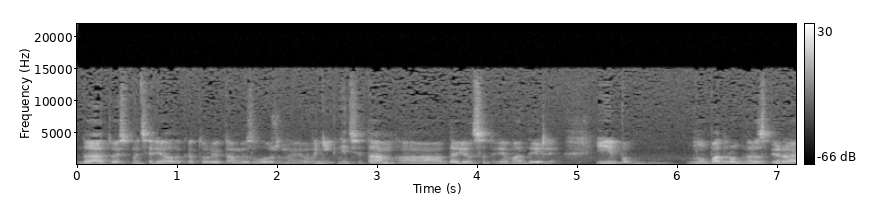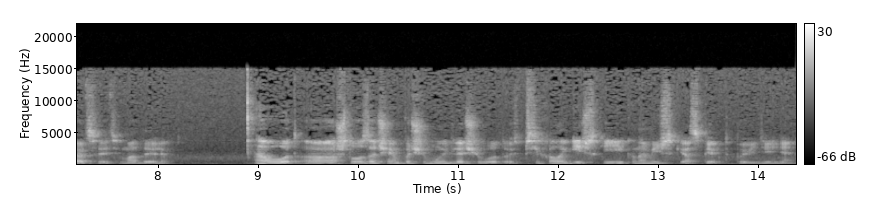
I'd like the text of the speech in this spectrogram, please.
да, то есть материалы, которые там изложены, вникните, там э, дается две модели. И ну, подробно разбираются эти модели. А вот, что, зачем, почему и для чего, то есть психологические и экономические аспекты поведения.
